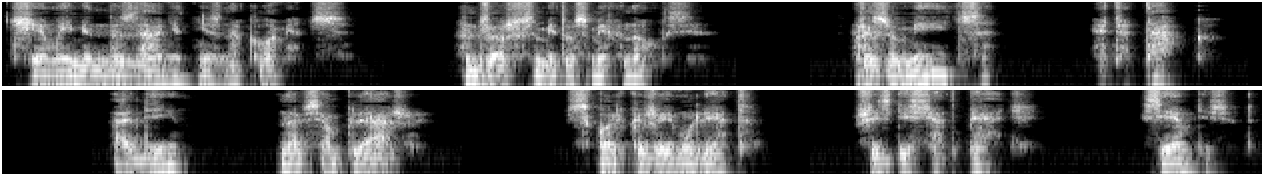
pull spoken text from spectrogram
чем именно занят незнакомец. Джордж Смит усмехнулся. Разумеется, это так. Один на всем пляже. Сколько же ему лет? Шестьдесят пять? Семьдесят?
